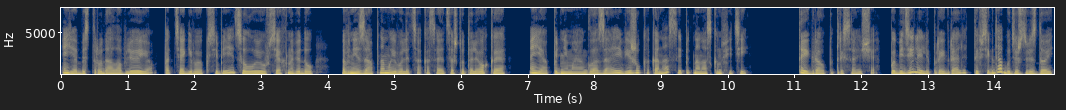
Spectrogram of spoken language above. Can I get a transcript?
и я без труда ловлю ее, подтягиваю к себе и целую у всех на виду. Внезапно моего лица касается что-то легкое. Я поднимаю глаза и вижу, как она сыпет на нас конфетти. «Ты играл потрясающе. Победили или проиграли, ты всегда будешь звездой»,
